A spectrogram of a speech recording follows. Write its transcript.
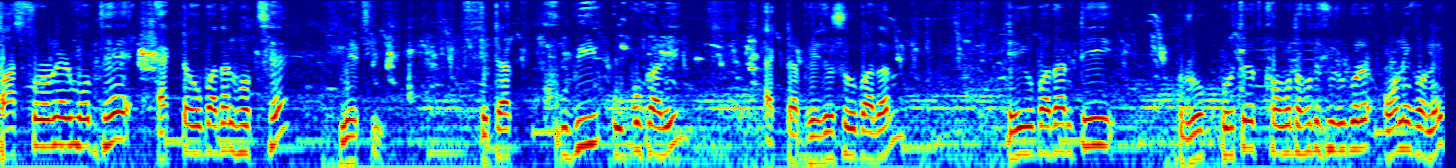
পাঁচফোড়নের মধ্যে একটা উপাদান হচ্ছে মেথি। এটা খুবই উপকারী একটা ভেষজ উপাদান। এই উপাদানটি রোগ প্রতিরোধ ক্ষমতা হতে শুরু করে অনেক অনেক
